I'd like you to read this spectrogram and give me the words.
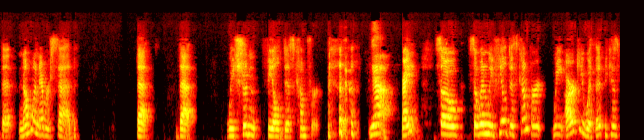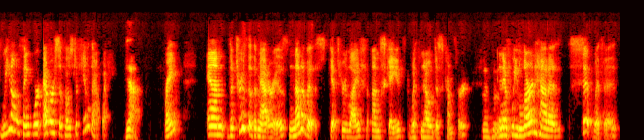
that no one ever said that that we shouldn't feel discomfort yeah. yeah right so so when we feel discomfort we argue with it because we don't think we're ever supposed to feel that way yeah right and the truth of the matter is, none of us get through life unscathed with no discomfort. Mm-hmm. And if we learn how to sit with it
